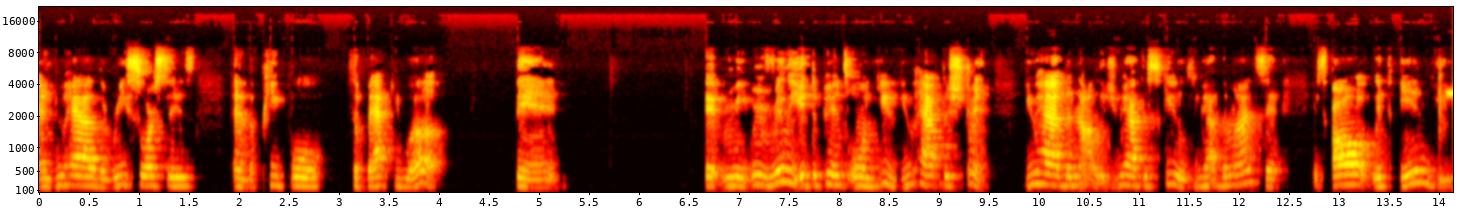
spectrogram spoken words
and you have the resources and the people to back you up, then it, really it depends on you. You have the strength, you have the knowledge, you have the skills, you have the mindset. It's all within you.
